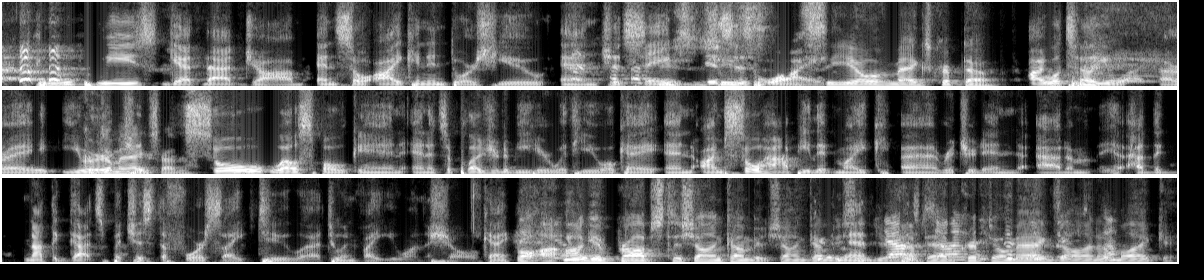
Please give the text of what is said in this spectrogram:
can you please get that job, and so I can endorse you and just say she's, this she's is why CEO of Megs Crypto. I will tell you what, all right. You're just so well spoken, and it's a pleasure to be here with you. Okay, and I'm so happy that Mike, uh, Richard, and Adam had the not the guts, but just the foresight to uh, to invite you on the show. Okay. Well, I, will give props to Sean Cumby. Sean Cumby said you yeah, have to have crypto mags on. I'm like,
